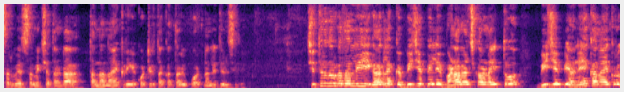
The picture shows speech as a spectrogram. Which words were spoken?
ಸರ್ವೆ ಸಮೀಕ್ಷೆ ತಂಡ ತನ್ನ ನಾಯಕರಿಗೆ ಕೊಟ್ಟಿರ್ತಕ್ಕಂಥ ರಿಪೋರ್ಟ್ನಲ್ಲಿ ತಿಳಿಸಿದೆ. ಚಿತ್ರದುರ್ಗದಲ್ಲಿ ಈಗಾಗಲೇ ಬಿ ಜೆ ಪಿಯಲ್ಲಿ ಬಣ ರಾಜಕಾರಣ ಇತ್ತು. ಬಿ ಜೆ ಪಿ ಅನೇಕ ನಾಯಕರು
